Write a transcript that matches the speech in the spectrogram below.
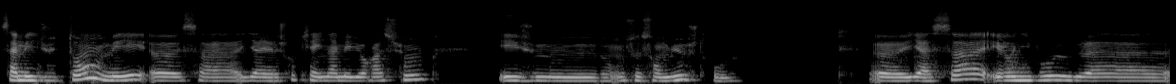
ça met du temps, mais ça, y a, je trouve qu'il y a une amélioration et je me, on se sent mieux, je trouve. Euh, il y a ça. Et au niveau de la,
